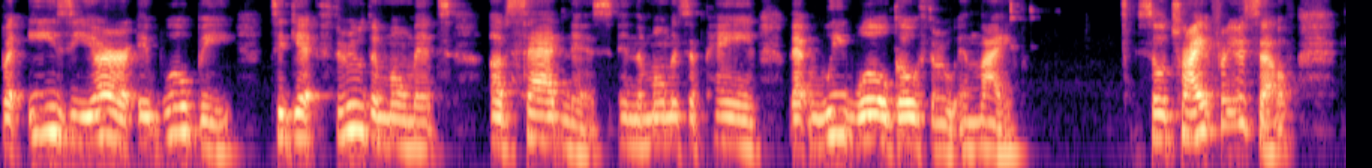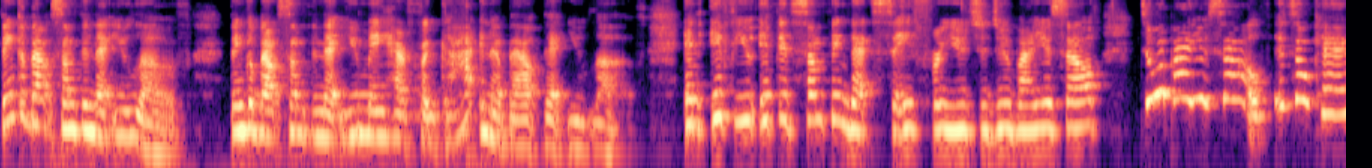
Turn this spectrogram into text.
but easier it will be to get through the moments of sadness in the moments of pain that we will go through in life. So try it for yourself. Think about something that you love. Think about something that you may have forgotten about that you love. And if you if it's something that's safe for you to do by yourself, do it by yourself. It's okay.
